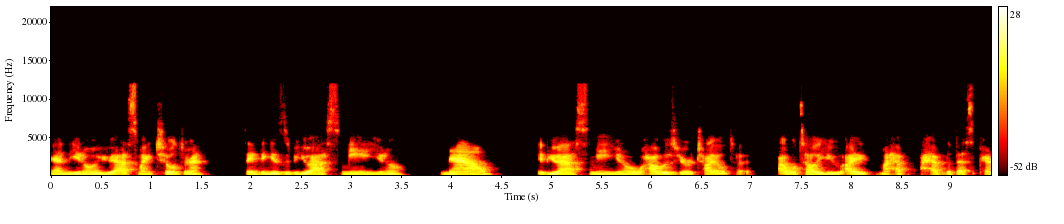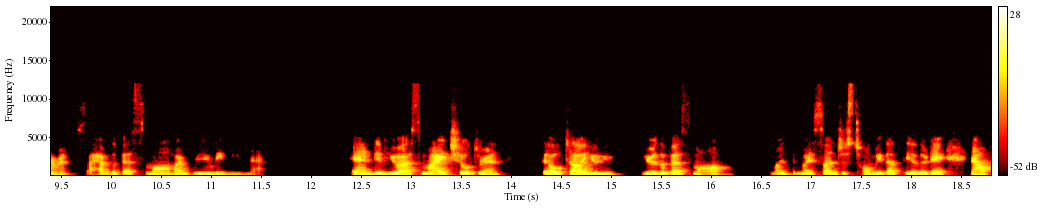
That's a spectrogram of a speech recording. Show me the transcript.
And, you know, you ask my children, same thing as if you ask me, you know, now, if you ask me, you know, how was your childhood? I will tell you, I, have, I have the best parents. I have the best mom. I really mean that. And if you ask my children, they'll tell you, you're the best mom. My, my son just told me that the other day. Now,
